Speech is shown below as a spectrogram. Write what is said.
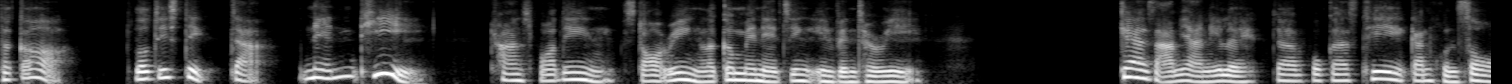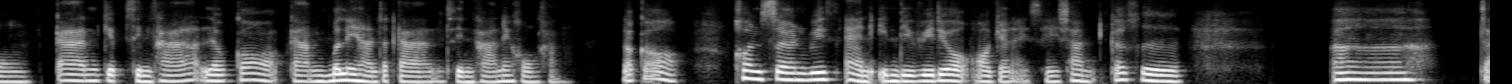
แล้วก็ Logistics จะเน้นที่ transporting, storing แล้วก็ managing inventory แค่3อย่างนี้เลย จะโฟกัสที่การขนส่ง การเก็บสินค้าแล้วก็การบริหารจัดการสินค้าในคงคลัง แล้วก็ concern with an individual organization ก็คือเอ่อจะ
